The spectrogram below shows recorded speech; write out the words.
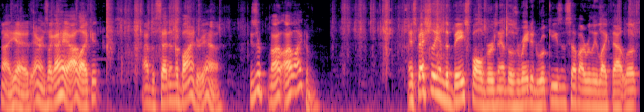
Nah, yeah, Aaron's like, hey, I like it. I have the set in the binder, yeah. These are, I, I like them. And especially in the baseball version, they have those rated rookies and stuff. I really like that look.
